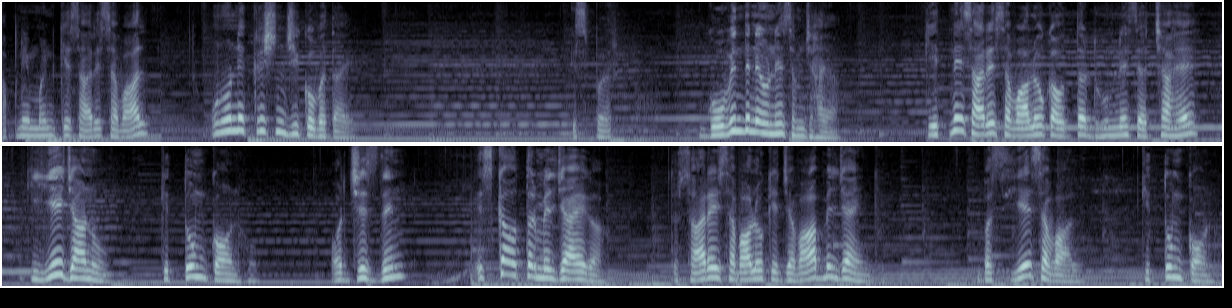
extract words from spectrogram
अपने मन के सारे सवाल उन्होंने कृष्ण जी को बताए। इस पर गोविंद ने उन्हें समझाया कि इतने सारे सवालों का उत्तर ढूँढने से अच्छा है कि ये जानो कि तुम कौन हो और जिस दिन इसका उत्तर मिल जाएगा तो सारे सवालों के जवाब मिल जाएँगे। बस ये सवाल कि तुम कौन हो?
